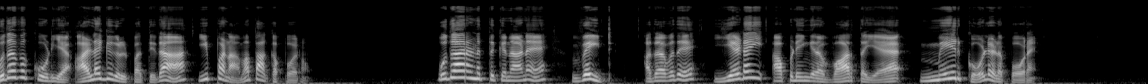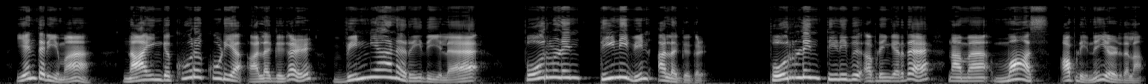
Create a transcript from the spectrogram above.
உதவக்கூடிய அலகுகள் பற்றி தான் இப்போ நாம் பார்க்க போகிறோம் உதாரணத்துக்கு நான் வெயிட் அதாவது எடை அப்படிங்கிற வார்த்தையை மேற்கோள் இட போகிறேன் ஏன் தெரியுமா? நான் இங்கே கூறக்கூடிய அலகுகள் விஞ்ஞான ரீதியில் பொருளின் திணிவின் அலகுகள். பொருளின் திணிவு அப்படிங்கிறத நாம் மாஸ் அப்படின்னு எழுதலாம்.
